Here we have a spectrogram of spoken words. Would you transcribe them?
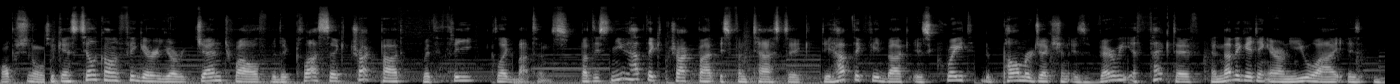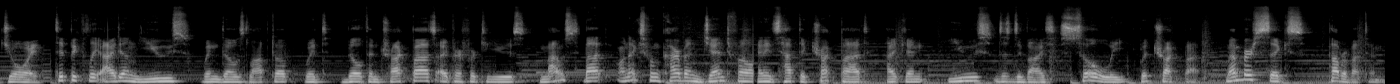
optional, so you can still configure your Gen 12 with the classic trackpad with three click buttons. But this new haptic trackpad is fantastic. The haptic feedback is great, the palm rejection is very very effective and navigating around UI is joy. Typically I don't use Windows laptop with built-in trackpads, I prefer to use mouse, but on X1 Carbon Gen 12 and its haptic trackpad, I can use this device solely with trackpad. Number 6. Power button.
